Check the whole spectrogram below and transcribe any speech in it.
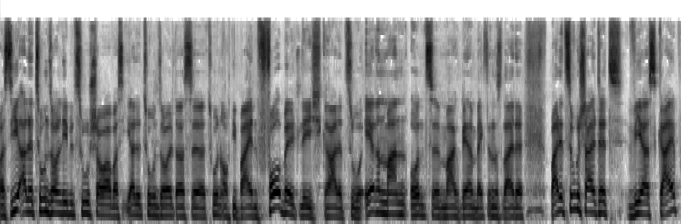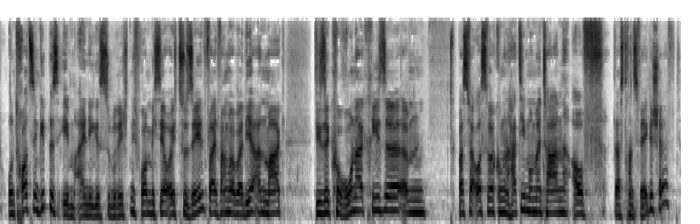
was Sie alle tun sollen, liebe Zuschauer, was ihr alle tun sollt, das äh, tun auch die beiden vorbildlich geradezu. Ehrenmann und äh, Marc Bärenbeck sind uns leider beide zugeschaltet via Skype. Und trotzdem gibt es eben einiges zu berichten. Ich freue mich sehr, euch zu sehen. Vielleicht fangen wir bei dir an, Marc. Diese Corona-Krise, ähm, was für Auswirkungen hat die momentan auf das Transfergeschäft?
